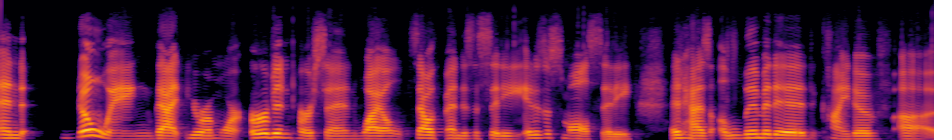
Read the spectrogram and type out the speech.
And knowing that you're a more urban person while South Bend is a city, it is a small city. It has a limited kind of uh,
